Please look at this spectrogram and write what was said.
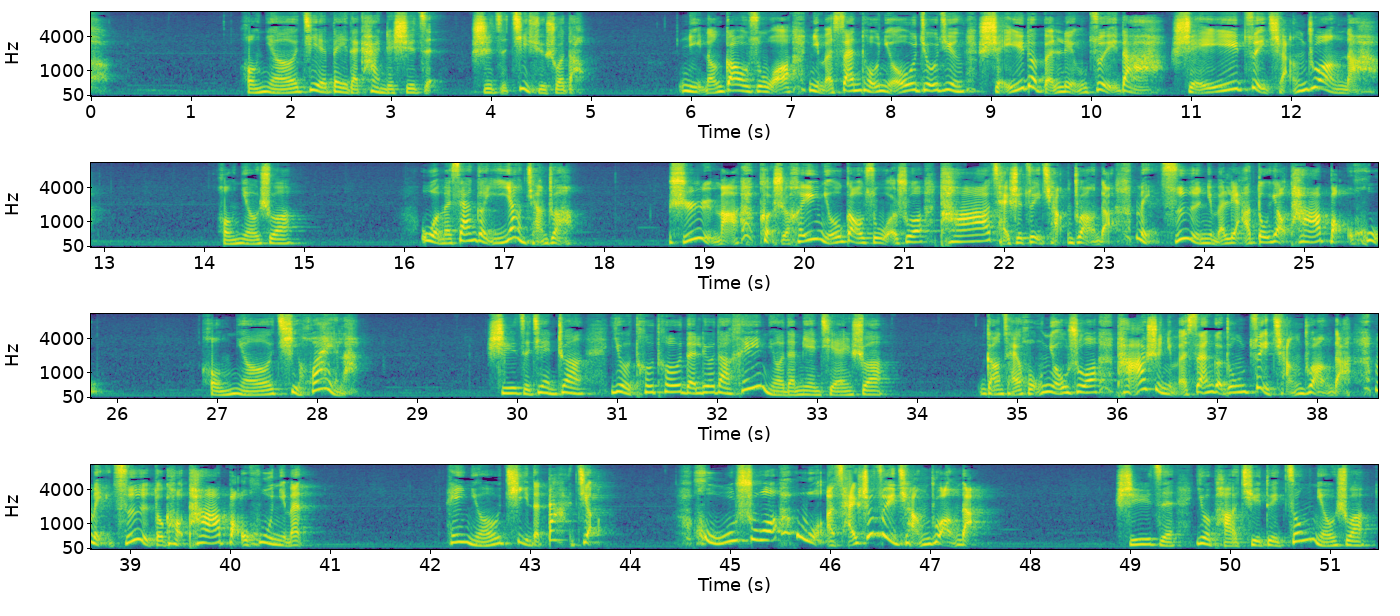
红牛戒备的看着狮子，狮子继续说道：“你能告诉我，你们三头牛究竟谁的本领最大，谁最强壮呢？”红牛说：“我们三个一样强壮。”是吗？可是黑牛告诉我说，他才是最强壮的。每次你们俩都要他保护，红牛气坏了。狮子见状，又偷偷的溜到黑牛的面前说：“刚才红牛说他是你们三个中最强壮的，每次都靠他保护你们。”黑牛气得大叫：“胡说！我才是最强壮的。”狮子又跑去对棕牛说：“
